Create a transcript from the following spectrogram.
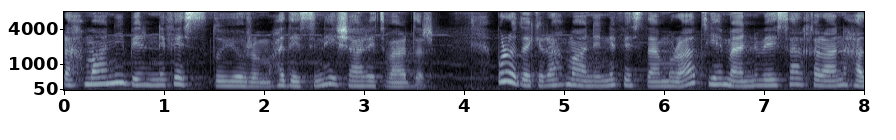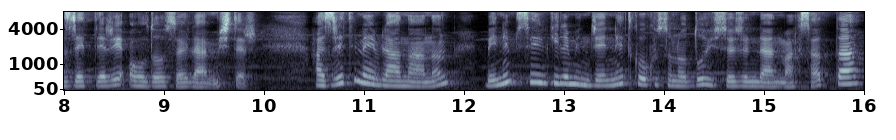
rahmani bir nefes duyuyorum hadesine işaret vardır. Buradaki rahmani nefesten murat Yemenli Veysel Karani Hazretleri olduğu söylenmiştir. Hazreti Mevlana'nın benim sevgilimin cennet kokusunu duy sözünden maksat da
